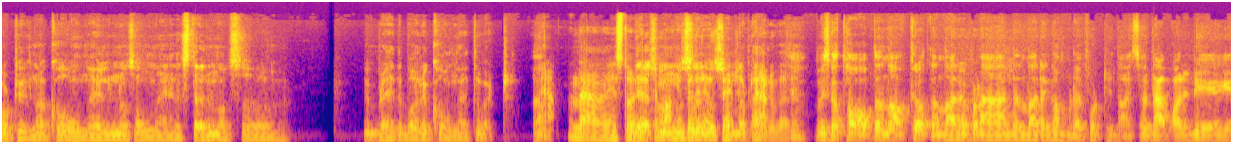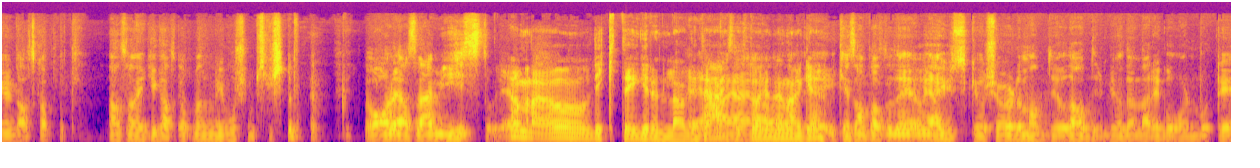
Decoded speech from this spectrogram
Fortuna Kone eller noe sånt en stund, og så ble det bare Kone etter hvert. Ja, men det er jo historien er til sånn, mange bedrifter. sånn det pleier Ja. å være. Vi skal ta opp den, akkurat den der, for det er den der gamle Fortuna. Så der var det mye galskap. Altså ikke galskap, men mye morsomt som skjedde. Det var det, altså. Det er mye historie. Ja, men det er jo viktig grunnlaget til heishistorien i Norge. Ikke sant, altså det, og jeg husker jo sjøl, de hadde jo, de hadde de jo den der gården borti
